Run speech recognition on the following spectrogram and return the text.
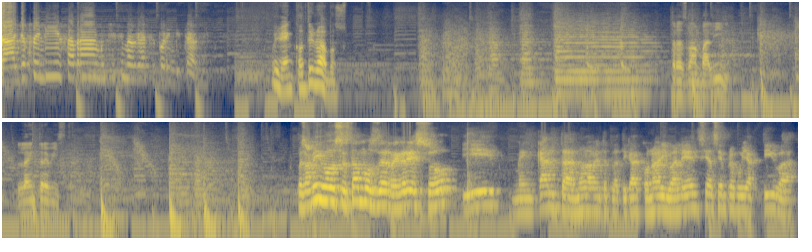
Ah, yo feliz, Abraham, muchísimas gracias por invitarme. Muy bien, continuamos. Tras bambalina, la entrevista. Pues amigos, estamos de regreso y me encanta nuevamente platicar con Ari Valencia, siempre muy activa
